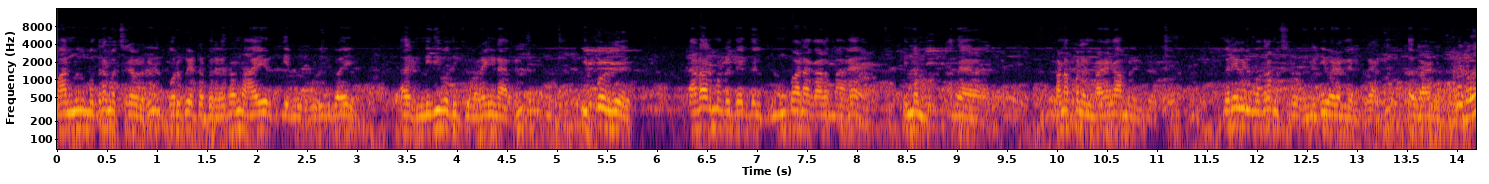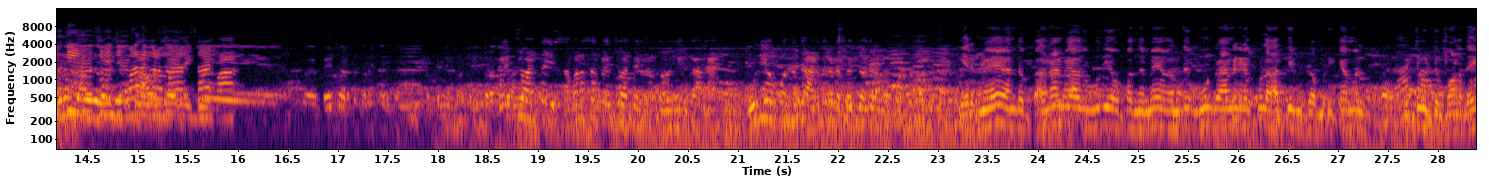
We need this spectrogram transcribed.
மாண்பு முதலமைச்சர் அவர்கள் பொறுப்பேற்ற பிறகுதான் ஆயிரத்தி எண்ணூறு கோடி ரூபாய் அதற்கு நிதி ஒதுக்கி வழங்கினார்கள். இப்பொழுது நாடாளுமன்ற தேர்தலுக்கு முன்பான காலமாக இன்னும் அந்த பணப்பலன் வழங்காமல் இருக்கிறது. விரைவில் முதலமைச்சர் ஒரு நிதி வழங்க இருக்கிறார்கள். அது வழங்கப்படும். பேச்சுவார்த்தை சமரச பேச்சுவார்த்தை தொடங்கியிருக்காங்க. ஊதிய ஒப்பந்தத்தை அடுத்த பேச்சுவார்த்தை. ஏற்கனவே அந்த பதினான்காவது ஊதிய ஒப்பந்தமே வந்து மூன்று ஆண்டுகளுக்குள் அதிமுக முடிக்காமல் விட்டுவிட்டு போனதை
